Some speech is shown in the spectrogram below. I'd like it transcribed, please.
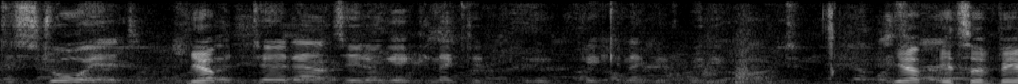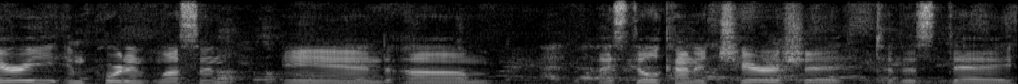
destroy it. Yep. But tear it down so you don't get connected get connected with your art. Yep, it's a very important lesson, and um, I still kind of cherish it to this day.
